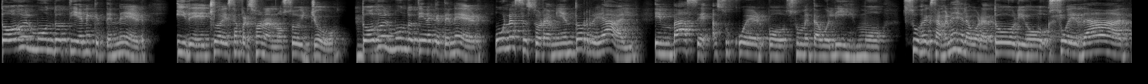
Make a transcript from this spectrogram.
Todo el mundo tiene que tener y de hecho esa persona no soy yo, todo el mundo tiene que tener un asesoramiento real en base a su cuerpo, su metabolismo, sus exámenes de laboratorio, su edad,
